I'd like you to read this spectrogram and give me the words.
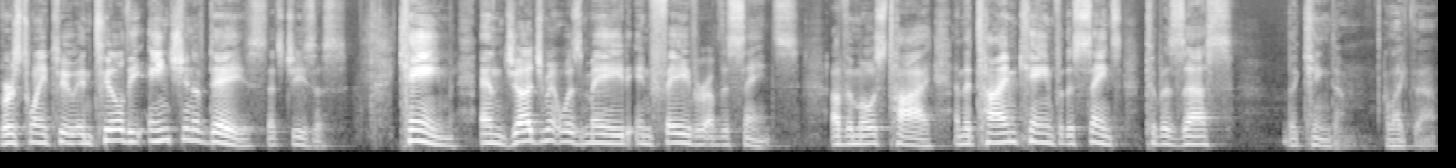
Verse 22 Until the Ancient of Days, that's Jesus, came, and judgment was made in favor of the saints of the Most High. And the time came for the saints to possess the kingdom. I like that.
